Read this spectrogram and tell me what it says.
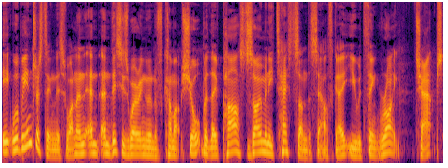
it will be interesting, this one. And, and, and this is where England have come up short, but they've passed so many tests under Southgate. You would think, right, chaps,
